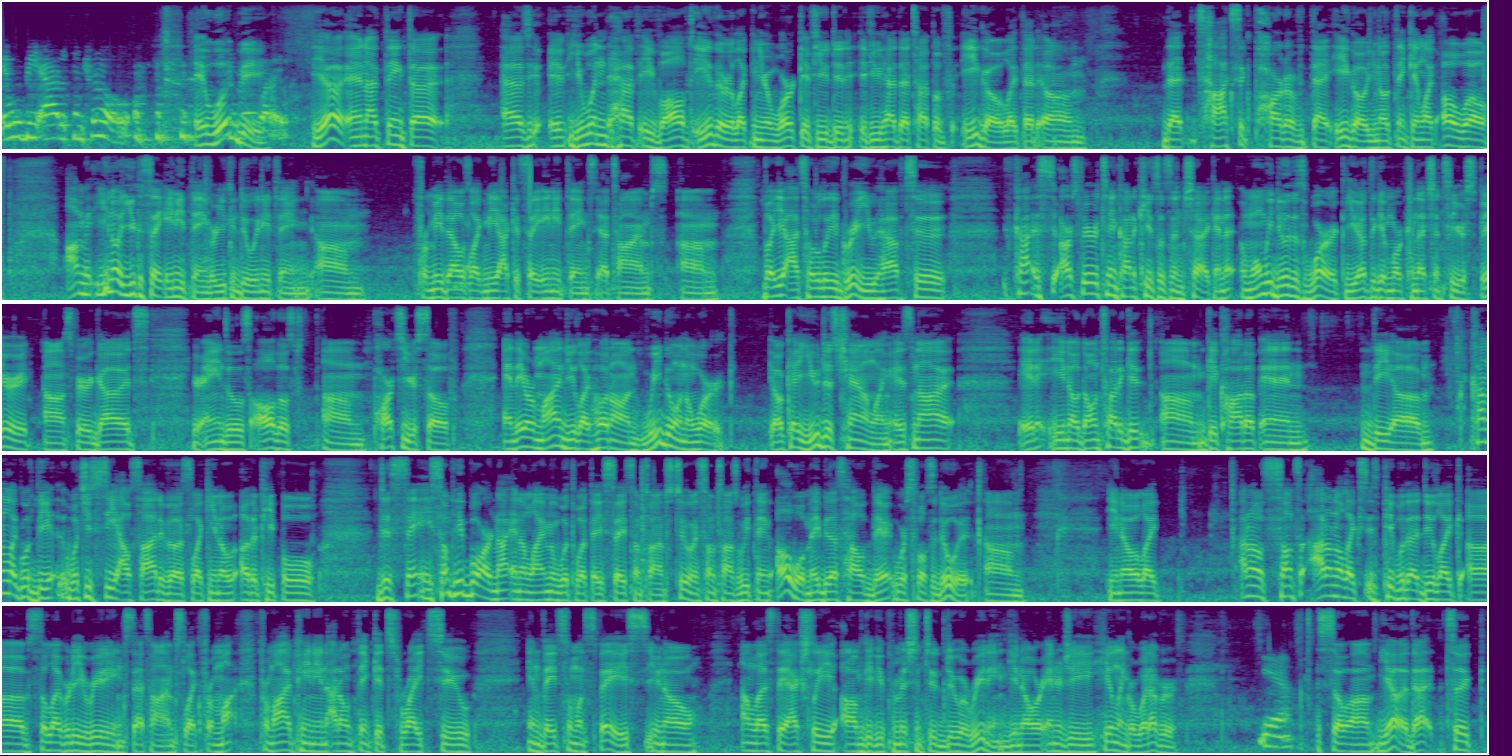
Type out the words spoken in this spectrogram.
it would be out of control. it would be, know, like, yeah, and I think that as you wouldn't have evolved either, like in your work, if you did, if you had that type of ego, like that, um, that toxic part of that ego, you know, thinking like, oh well, I'm, you know, you could say anything or you can do anything. Um, for me, that was like me. I could say anything at times. Um, but yeah, I totally agree. You have to kind of, our spirit team kind of keeps us in check. And, when we do this work, you have to get more connection to your spirit, uh, spirit guides, your angels, all those um, parts of yourself, and they remind you like, hold on, we doing the work. Okay, you just channeling. It's not. It, you know, don't try to get um, get caught up in the um, kind of like what the what you see outside of us, like you know, other people just saying. Some people are not in alignment with what they say sometimes too, and sometimes we think, oh well, maybe that's how they we're supposed to do it. Um, you know, like I don't know. Some I don't know. Like people that do like uh, celebrity readings at times. Like from my from my opinion, I don't think it's right to invade someone's space. You know, unless they actually um, give you permission to do a reading. You know, or energy healing or whatever. Yeah. So um, yeah, that took.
